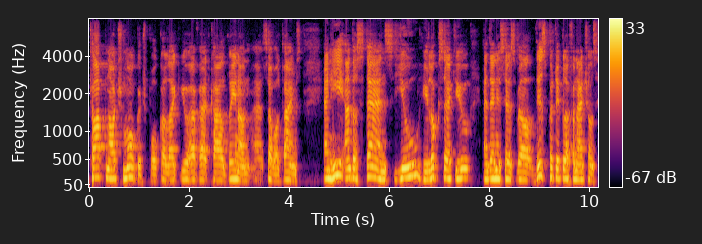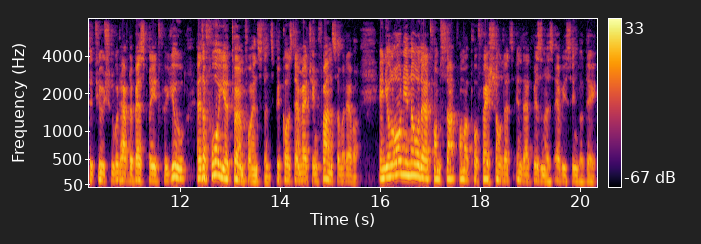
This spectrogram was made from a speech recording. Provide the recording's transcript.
top-notch mortgage broker like you have had kyle green on uh, several times And he understands you, he looks at you, and then he says, well, this particular financial institution would have the best rate for you as a four year term, for instance, because they're matching funds or whatever. And you'll only know that from some, from a professional that's in that business every single day.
